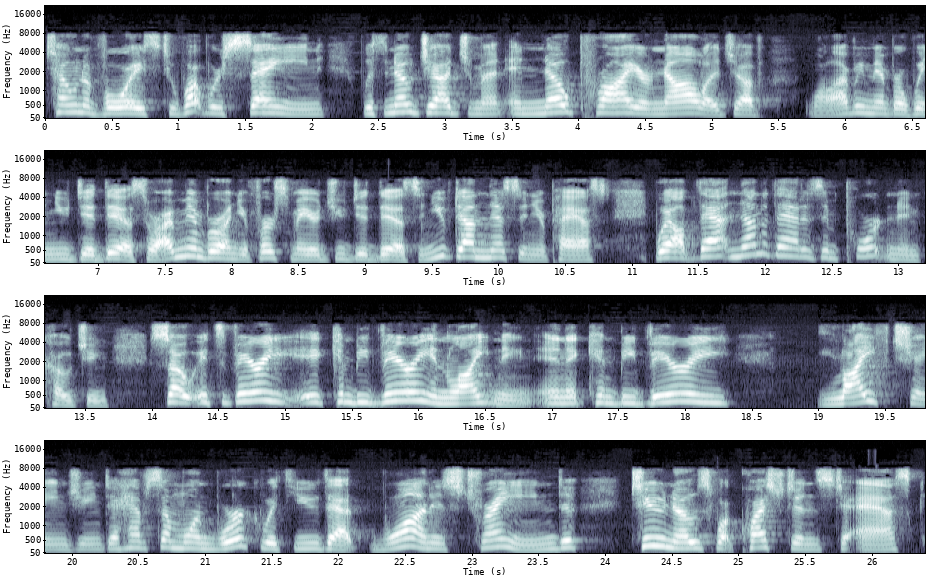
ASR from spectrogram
tone of voice, to what we're saying with no judgment and no prior knowledge of, well, I remember when you did this, or I remember on your first marriage you did this, and you've done this in your past. Well, that none of that is important in coaching. So it's very, it can be very enlightening, and it can be very life changing to have someone work with you that one is trained, two knows what questions to ask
